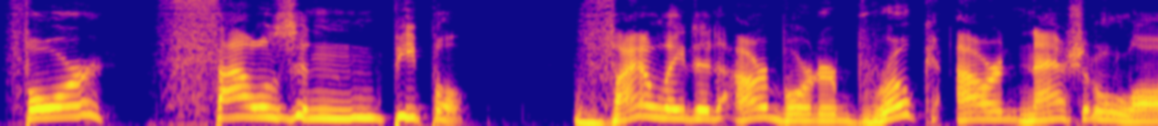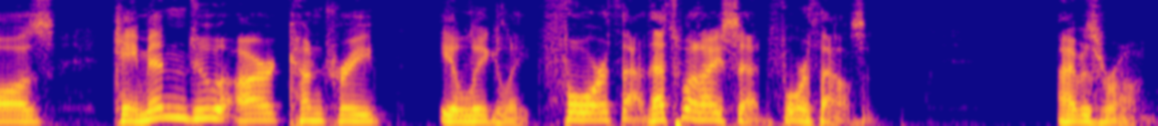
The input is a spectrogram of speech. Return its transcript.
4,000 people violated our border, broke our national laws, came into our country illegally. 4,000. That's what I said, 4,000. I was wrong,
